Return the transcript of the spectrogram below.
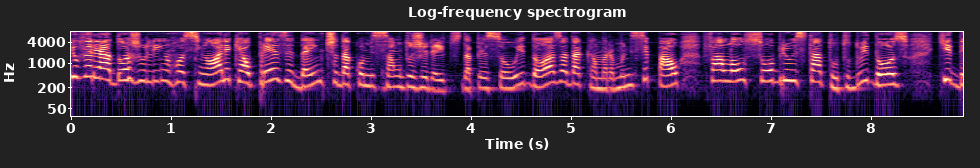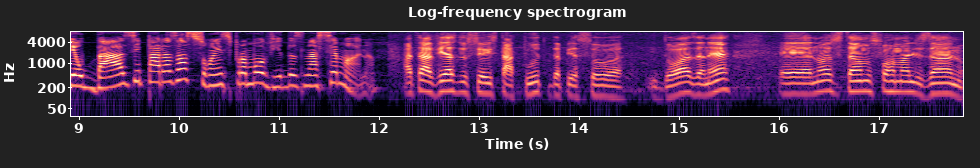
E o vereador Julinho Rossignoli, que é o presidente da Comissão dos Direitos da Pessoa Idosa da Câmara Municipal, falou sobre o Estatuto do Idoso, que deu base para as ações promovidas na semana. Através do seu Estatuto da Pessoa Idosa, né, é, nós estamos formalizando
